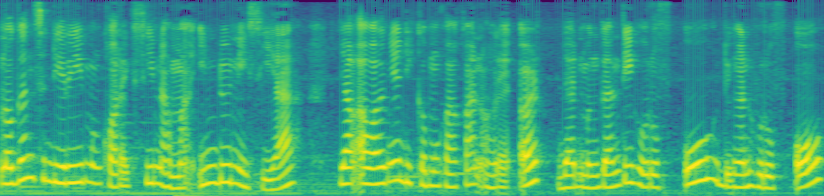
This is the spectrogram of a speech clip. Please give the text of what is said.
Logan sendiri mengkoreksi nama Indonesia yang awalnya dikemukakan oleh Earth dan mengganti huruf U dengan huruf O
